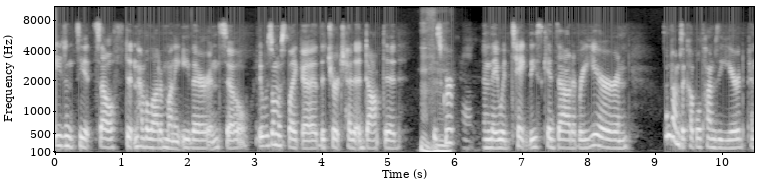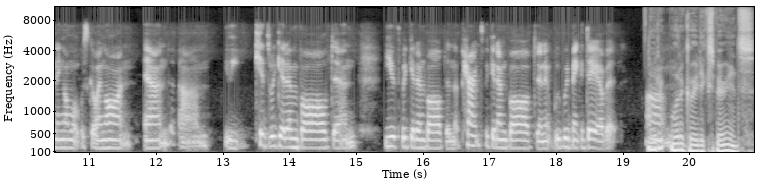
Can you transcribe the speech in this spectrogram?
agency itself didn't have a lot of money either and so it was almost like a, the church had adopted mm-hmm. this group and they would take these kids out every year and sometimes a couple times a year depending on what was going on and um, the kids would get involved and youth would get involved and the parents would get involved and it, we would make a day of it. Um, what, a, um, what, a, great experience.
